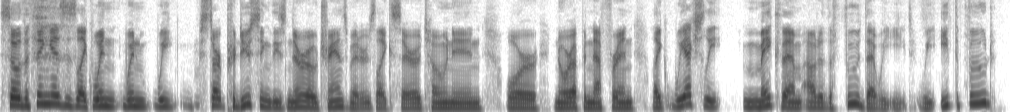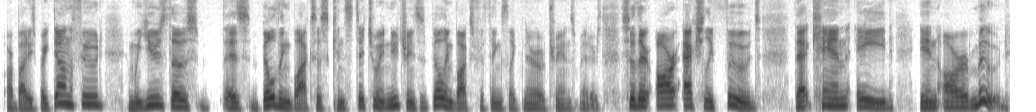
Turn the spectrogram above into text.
So the thing is, is like when when we start producing these neurotransmitters like serotonin or norepinephrine, like we actually make them out of the food that we eat. We eat the food, our bodies break down the food, and we use those as building blocks, as constituent nutrients, as building blocks for things like neurotransmitters. So there are actually foods that can aid in our mood.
